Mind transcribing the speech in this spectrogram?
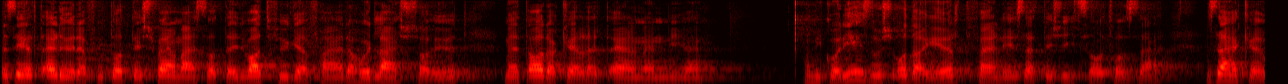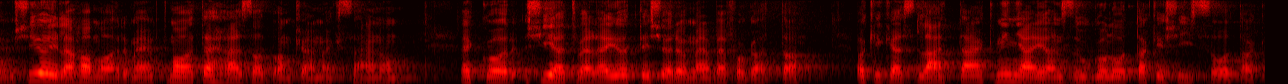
Ezért előre futott és felmászott egy vadfügefára, hogy lássa őt, mert arra kellett elmennie. Amikor Jézus odaért, felnézett és így szólt hozzá. Zákeus, jöjj le hamar, mert ma a te házadban kell megszállnom. Ekkor sietve lejött, és örömmel befogadta. Akik ezt látták, minnyáján zúgolódtak, és így szóltak.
